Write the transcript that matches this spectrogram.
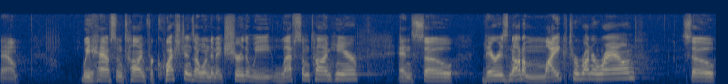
Now, we have some time for questions. I wanted to make sure that we left some time here. And so there is not a mic to run around. So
